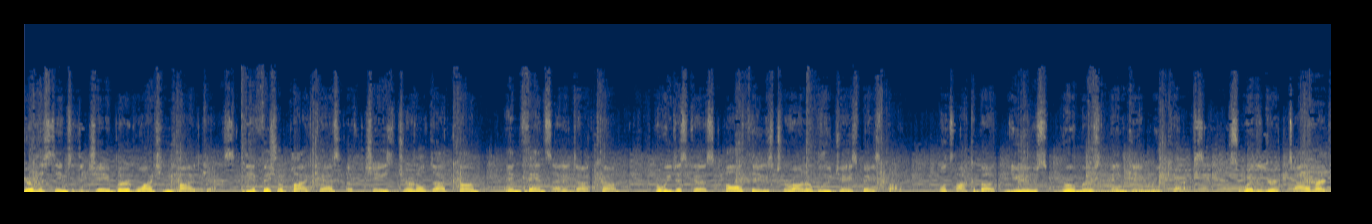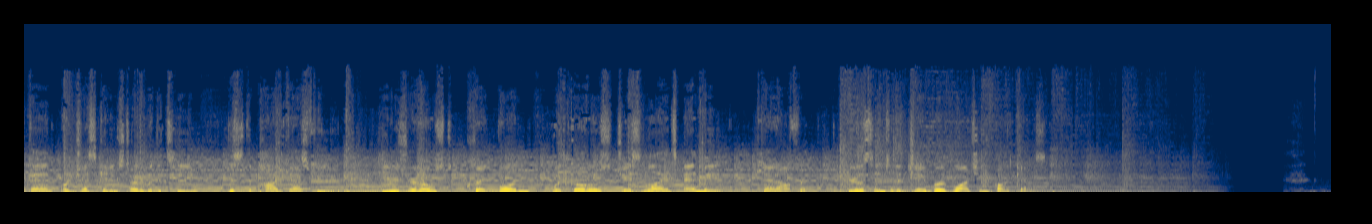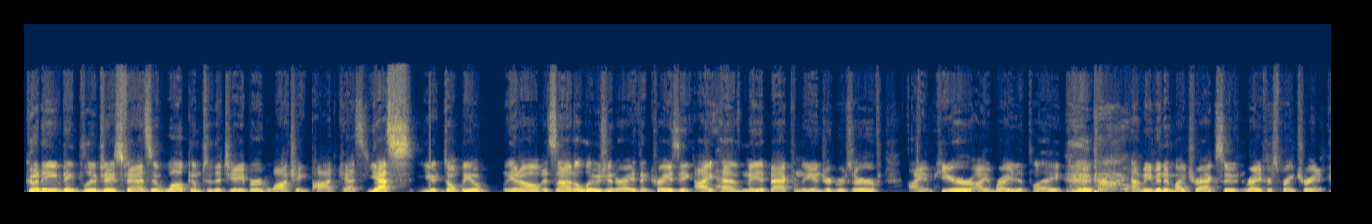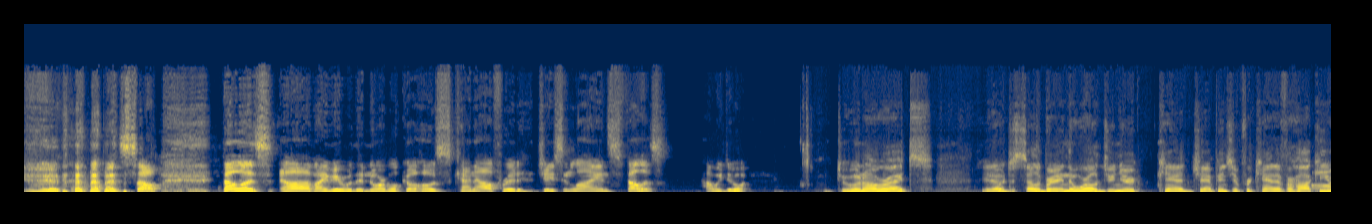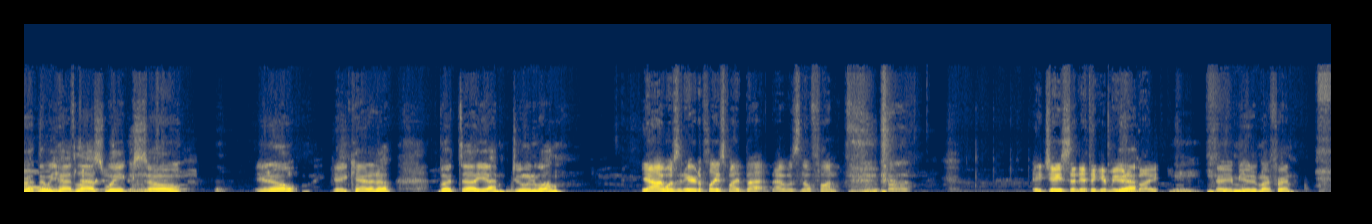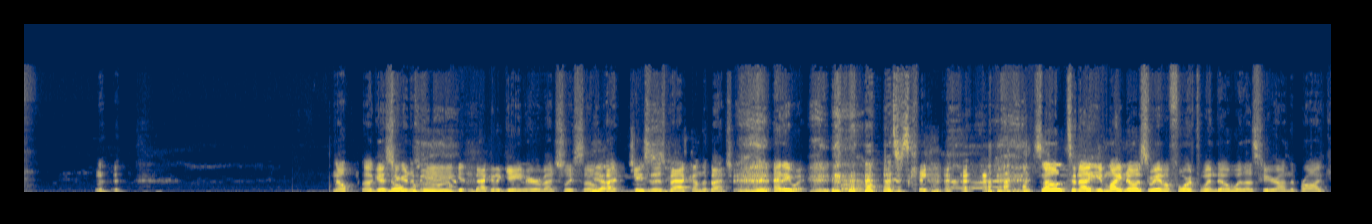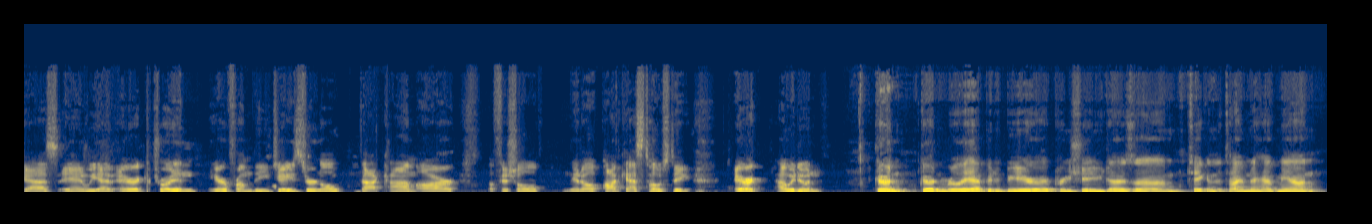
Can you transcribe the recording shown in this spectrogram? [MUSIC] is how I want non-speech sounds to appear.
You're listening to the Jay Bird Watching Podcast, the official podcast of jaysjournal.com and fansided.com, where we discuss all things Toronto Blue Jays baseball. We'll talk about news, rumors, and game recaps. So whether you're a diehard fan or just getting started with the team, this is the podcast for you. Here is your host, Craig Borden, with co-host Jason Lyons and me, Ken Alfred. You're listening to the Jay Bird Watching Podcast. Good evening, Blue Jays fans, and welcome to the Jaybird Watching Podcast. Yes, you don't be, you know, it's not an illusion or anything crazy. I have made it back from the injured reserve. I am here. I am ready to play. [LAUGHS] I'm even in my tracksuit and ready for spring training. [LAUGHS] so, fellas, um, I'm here with the normal co-hosts Ken Alfred, Jason Lyons. Fellas, how we doing? Doing all right. You know, just celebrating the World Junior Can- Championship for Canada for hockey oh, that we had last week. So, you know, Yay, Canada. But uh, yeah, doing well. Yeah, I wasn't here to place my bet. That was no fun. hey, Jason, I think you're muted, yeah. buddy. yeah, you're muted, my friend. [LAUGHS] Nope. I guess nope. you're going to be getting back in the game here eventually. So yep. Jason is back on the bench. [LAUGHS] Anyway, [LAUGHS] just kidding. so tonight you might notice we have a fourth window with us here on the broadcast, and we have Eric Troyden here from the jaysjournal.com, our official, you know, podcast hosting. Eric, how are we doing? Good, good. I'm really happy to be here. I appreciate you guys um, taking the time to have me on.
